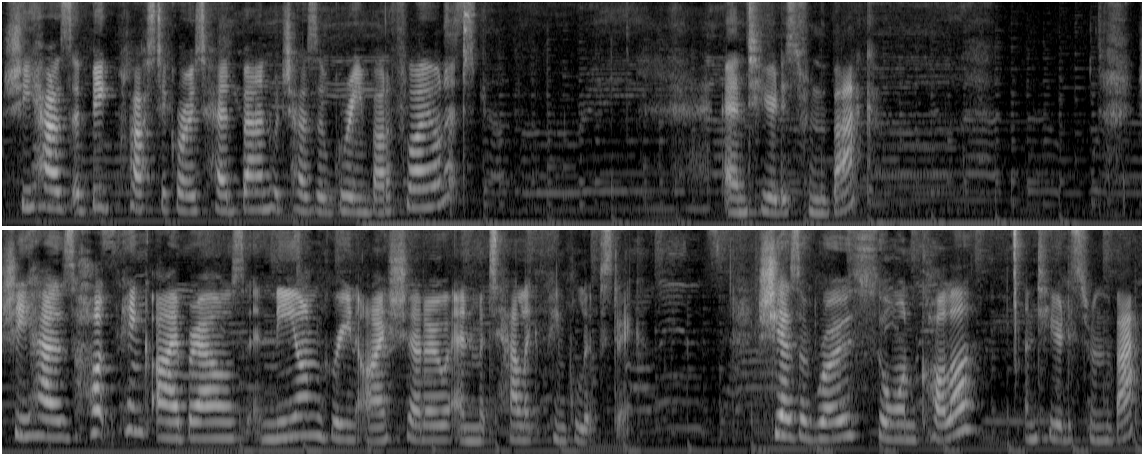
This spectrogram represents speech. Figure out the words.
She has a big plastic rose headband which has a green butterfly on it. And here it is from the back. She has hot pink eyebrows, neon green eyeshadow, and metallic pink lipstick. She has a rose thorn collar, and here it is from the back.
